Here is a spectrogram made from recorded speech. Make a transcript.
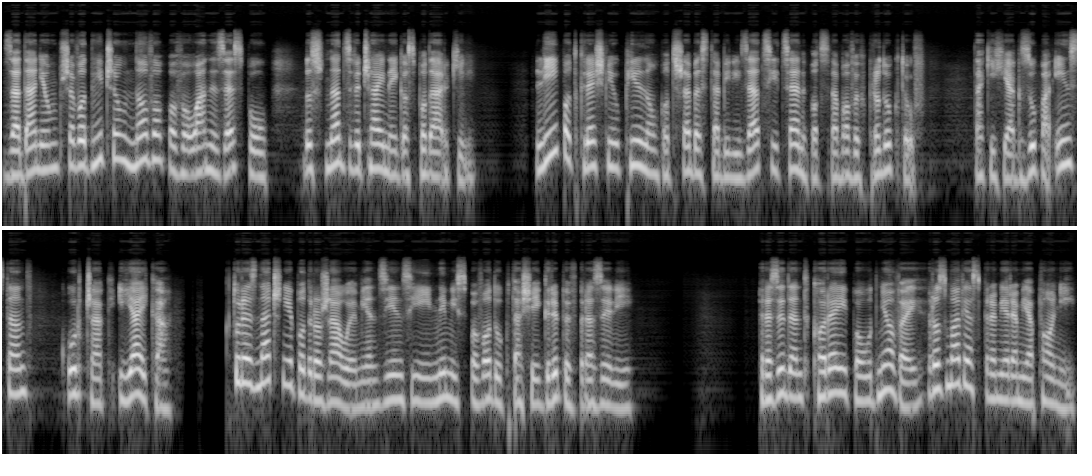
Zadaniom przewodniczył nowo powołany zespół do nadzwyczajnej gospodarki. Lee podkreślił pilną potrzebę stabilizacji cen podstawowych produktów, takich jak zupa instant, kurczak i jajka, które znacznie podrożały m.in. z powodu ptasiej grypy w Brazylii. Prezydent Korei Południowej rozmawia z premierem Japonii.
